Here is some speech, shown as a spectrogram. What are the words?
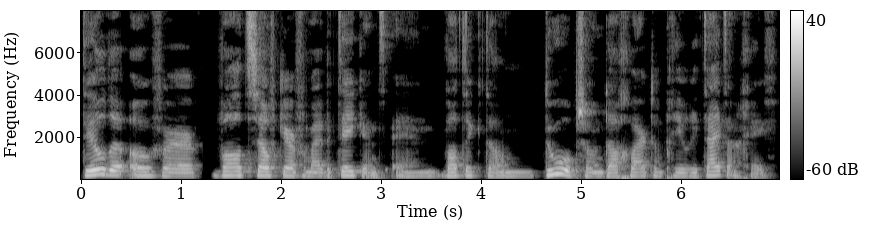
deelde over wat self-care voor mij betekent en wat ik dan doe op zo'n dag waar ik dan prioriteit aan geef.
